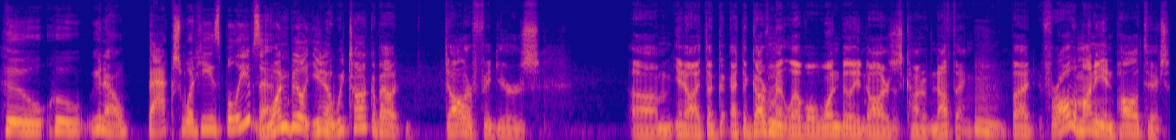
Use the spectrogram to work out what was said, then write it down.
who who you know backs what he believes in. One billion. You know, we talk about dollar figures. Um, you know, at the at the government level, one billion dollars is kind of nothing. Hmm. But for all the money in politics,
